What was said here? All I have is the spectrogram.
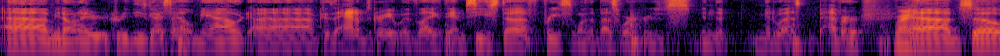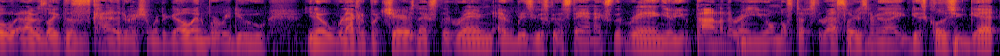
Um, you know, and I recruited these guys to help me out because Adam's great with like the MC stuff. Priest is one of the best workers in the Midwest ever. Right. Um, so, and I was like, this is kind of the direction we're going to go in, where we do you know, we're not going to put chairs next to the ring. Everybody's just going to stand next to the ring. You know, you pound on the ring, you almost touch the wrestlers and everything. You get as close as you can get.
